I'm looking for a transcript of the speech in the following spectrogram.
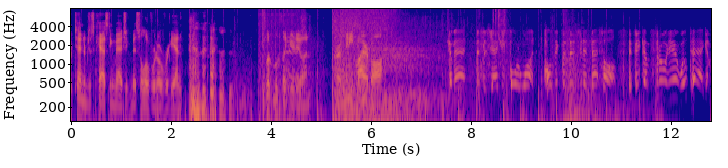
Pretend I'm just casting magic missile over and over again. That's what it looks like you're doing. Or a mini fireball. Command, this is Yankee 4-1. Holding position in mess hall. If he comes through here, we'll tag him.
